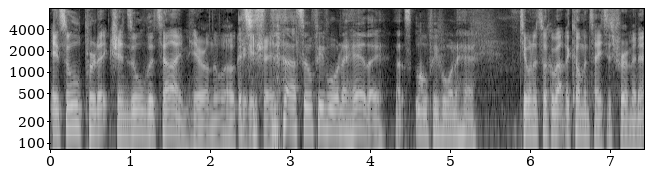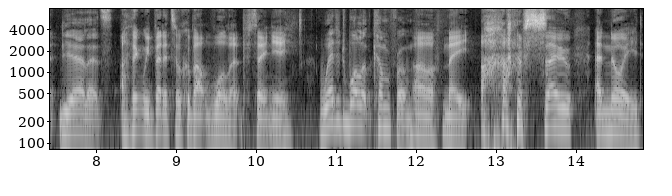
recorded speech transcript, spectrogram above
It's all predictions all the time here on the World Cricket just- Show. that's all people want to hear, though. That's all people want to hear. Do you want to talk about the commentators for a minute? Yeah, let's. I think we'd better talk about Wallop, don't you? Where did Wallop come from? Oh, mate, I'm so annoyed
